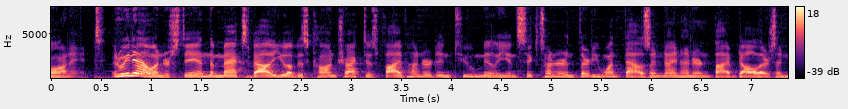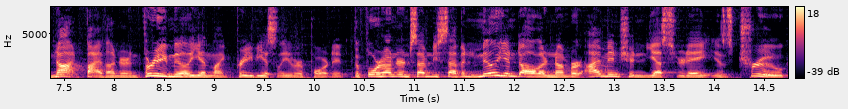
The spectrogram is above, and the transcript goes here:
on it. And we now understand the max value of his contract is $502,631,905 and not 503 million like previously reported. The $477 million number I mentioned yesterday is true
